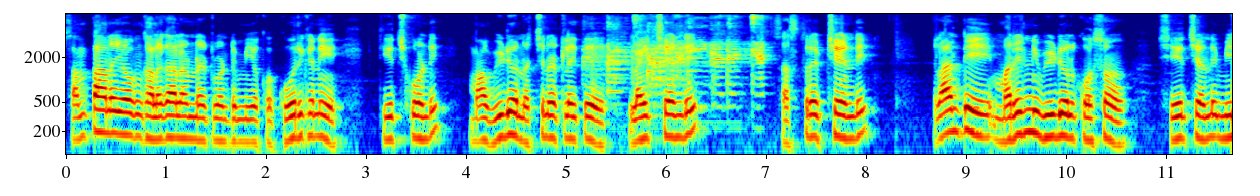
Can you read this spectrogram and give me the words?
సంతాన యోగం కలగాలన్నటువంటి మీ యొక్క కోరికని తీర్చుకోండి. మా వీడియో నచ్చినట్లయితే లైక్ చేయండి సబ్స్క్రైబ్ చేయండి. ఇలాంటి మరిన్ని వీడియోల కోసం షేర్ చేయండి. మీ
